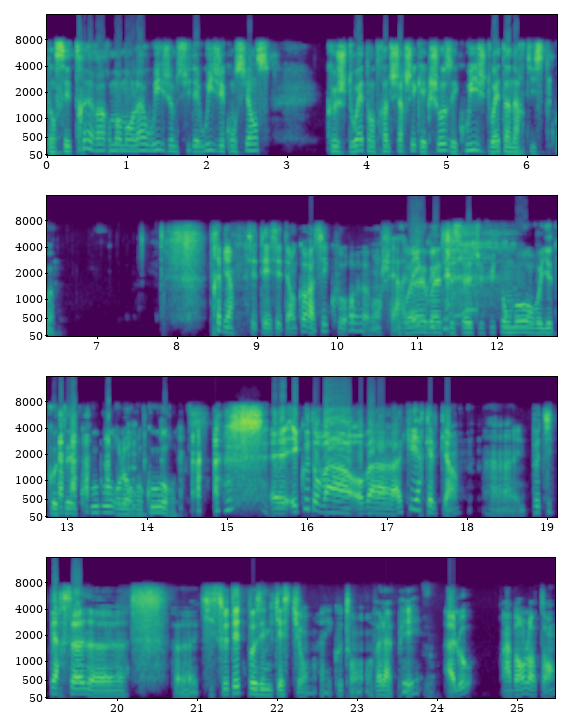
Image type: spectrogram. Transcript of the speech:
Dans ces très rares moments-là, oui, je me suis dit, oui, j'ai conscience que je dois être en train de chercher quelque chose et que oui, je dois être un artiste, quoi. Très bien. C'était, c'était encore assez court, euh, mon cher. Eh ben, ouais, écoute, ouais, tu sais, j'ai vu ton mot envoyé de côté. Cours, Laurent, cours. euh, écoute, on va, on va accueillir quelqu'un, une petite personne euh, euh, qui souhaitait te poser une question. Ah, Écoute, on, on va l'appeler. Allô? Ah bah on l'entend.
